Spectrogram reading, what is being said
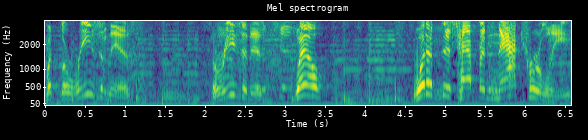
but the reason is, the reason is, well, what if this happened naturally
